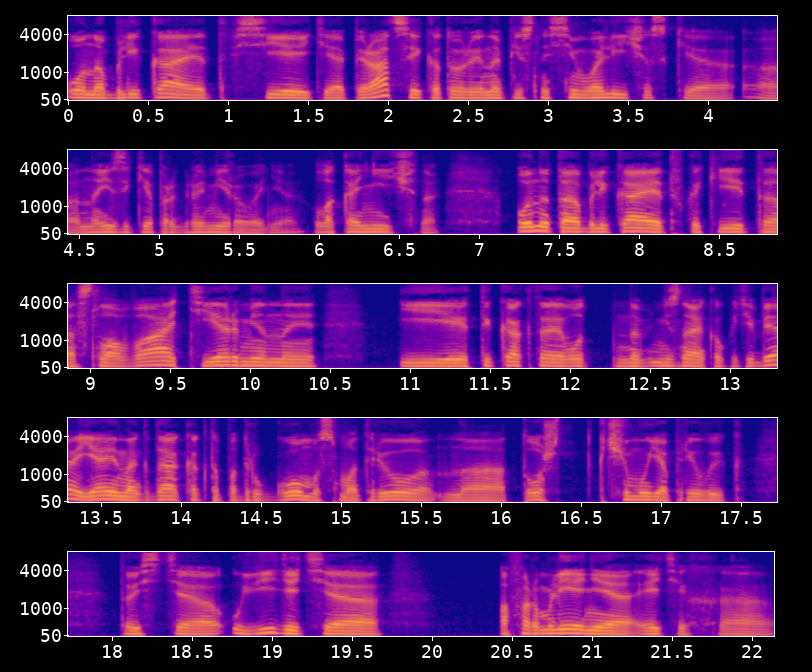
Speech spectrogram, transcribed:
он облекает все эти операции, которые написаны символически э, на языке программирования, лаконично. Он это облекает в какие-то слова, термины, и ты как-то, вот, не знаю, как у тебя, я иногда как-то по-другому смотрю на то, к чему я привык. То есть э, увидеть э, оформление этих э,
